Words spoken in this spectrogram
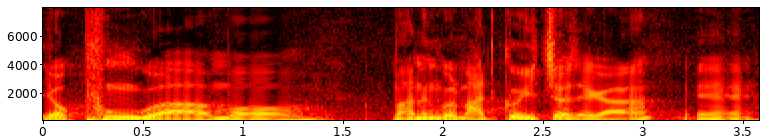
역풍과 뭐 많은 걸 맞고 있죠 제가 예.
